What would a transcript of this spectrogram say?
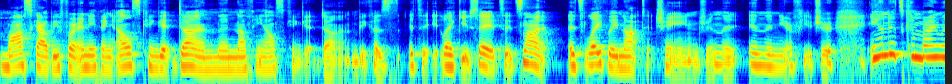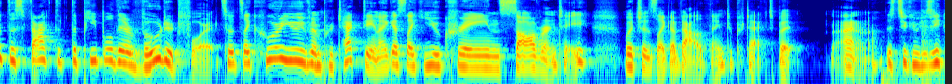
Moscow before anything else can get done, then nothing else can get done because it's like you say it's it's not it's likely not to change in the in the near future. And it's combined with this fact that the people there voted for it. So it's like who are you even protecting? I guess like Ukraine's sovereignty, which is like a valid thing to protect, but I don't know. It's too confusing.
